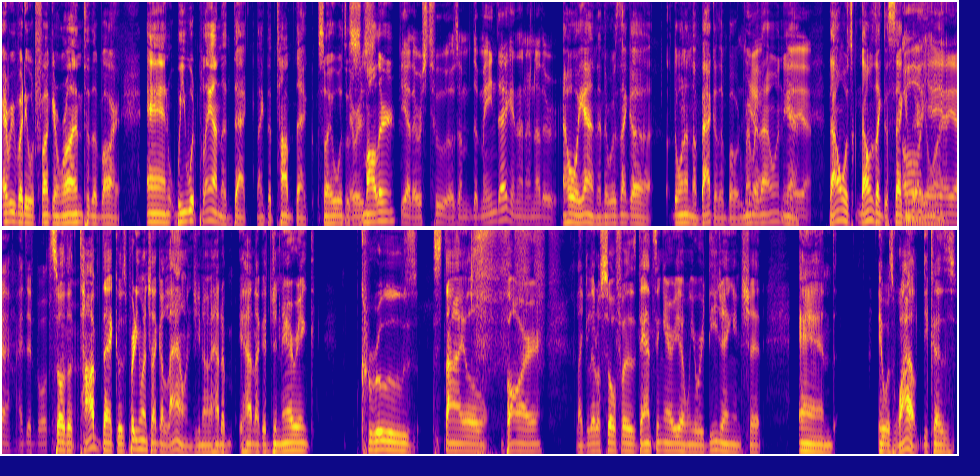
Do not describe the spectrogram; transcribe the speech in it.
everybody would fucking run to the bar. And we would play on the deck, like the top deck. So it was a was- smaller Yeah, there was two. It was um, the main deck and then another. Oh yeah, and then there was like a the one on the back of the boat. Remember Yeah. that one? Yeah. Yeah, yeah. That one was that was like the Oh secondary yeah, one. yeah, yeah. I did both. of So the them. top deck was pretty much like a lounge. You know, it had a it had like a generic cruise style bar, like little sofas, dancing area when we were DJing and shit. And it was wild because,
